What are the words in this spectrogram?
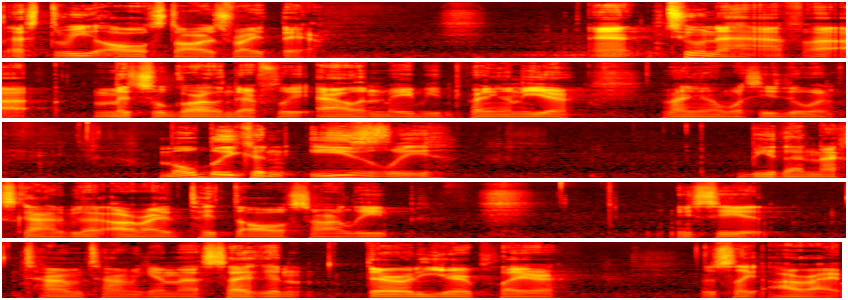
That's three all stars right there and two and a half. Uh, uh, Mitchell Garland definitely, Allen maybe, depending on the year, depending on what he's doing. Mobley can easily be that next guy to be like, all right, take the All Star leap. You see it time and time again. That second, third year player, it's like, all right,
